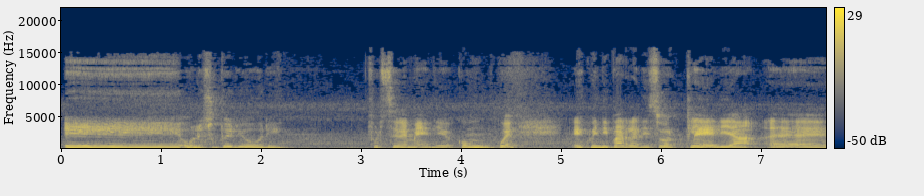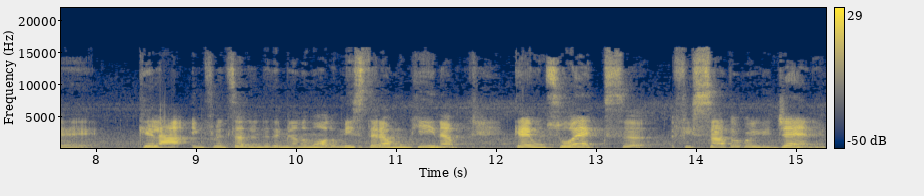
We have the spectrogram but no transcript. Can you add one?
e... o le superiori forse le medie. Comunque e quindi parla di Sor Clelia eh, che l'ha influenzato in un determinato modo. Mister Amuchina che è un suo ex fissato con l'igiene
